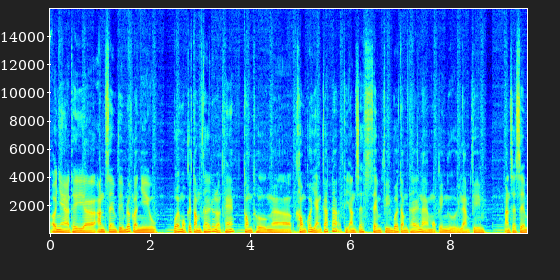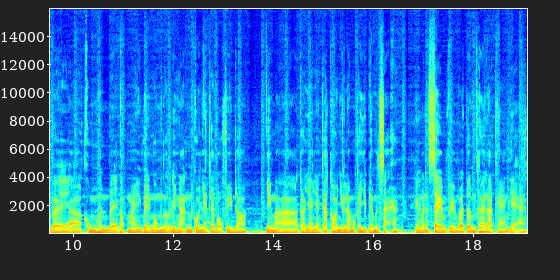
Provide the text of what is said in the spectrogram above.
ở nhà thì uh, anh xem phim rất là nhiều với một cái tâm thế rất là khác. Thông thường uh, không có giãn cách á, thì anh sẽ xem phim với tâm thế là một cái người làm phim anh sẽ xem về uh, khung hình về góc máy về ngôn ngữ điện ảnh của những cái bộ phim đó nhưng mà thời gian giãn cách thôi như là một cái dịp để mình xả thì mình xem phim với tâm thế là khán giả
